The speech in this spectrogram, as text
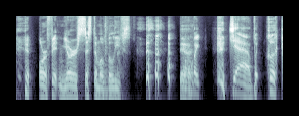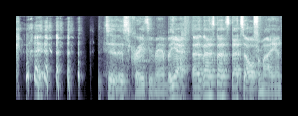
or fit in your system of beliefs. yeah. like jab, hook. it's, it's, crazy, man. But yeah, uh, that's that's that's all from my end.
